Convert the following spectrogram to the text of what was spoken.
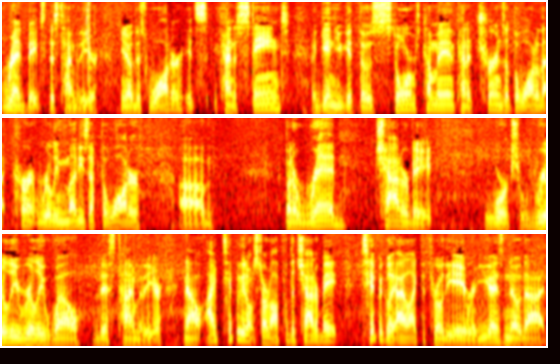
red baits this time of the year. You know, this water, it's kind of stained. Again, you get those storms coming in, kind of churns up the water. That current really muddies up the water. Um, but a red chatterbait works really, really well this time of the year. Now, I typically don't start off with the chatterbait. Typically, I like to throw the A-rig. You guys know that.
